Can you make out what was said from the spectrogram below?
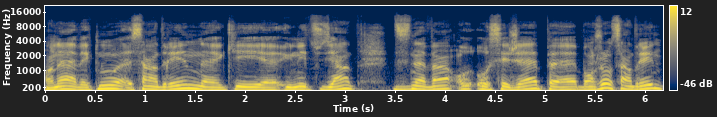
on a avec nous Sandrine qui est une étudiante 19 ans au, au Cégep. Bonjour Sandrine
